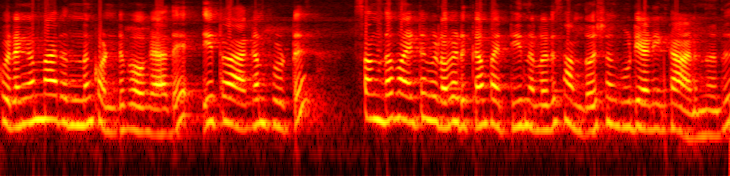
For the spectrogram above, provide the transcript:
കുരങ്ങന്മാരൊന്നും കൊണ്ടുപോകാതെ ഈ ഡ്രാഗൺ ഫ്രൂട്ട് സ്വന്തമായിട്ട് വിളവെടുക്കാൻ പറ്റി എന്നുള്ളൊരു സന്തോഷം കൂടിയാണ് ഈ കാണുന്നത്.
